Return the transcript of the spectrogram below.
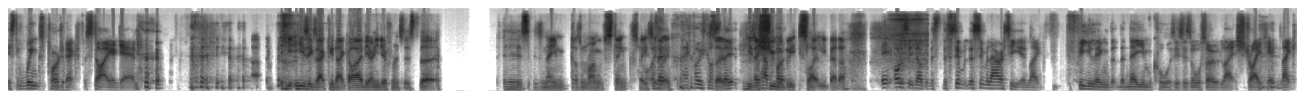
it's the Winks project starting again. he, he's exactly that guy. The only difference is that his his name doesn't rhyme with stinks, oh, basically. they, have both got. so they, he's they have both- assumably slightly better. It, honestly, no, but the the, sim- the similarity in like f- feeling that the name causes is also like striking. like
